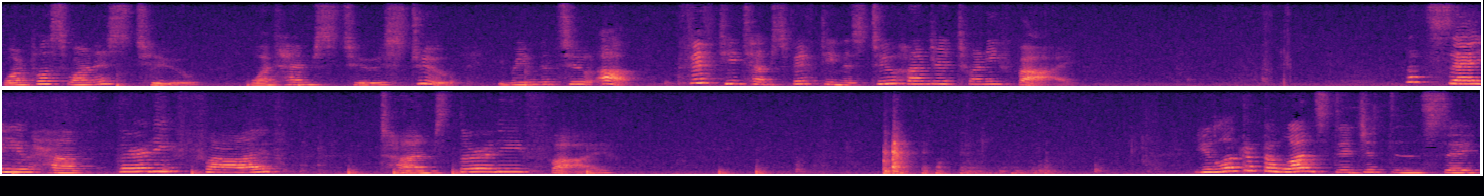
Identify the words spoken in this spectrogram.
1 plus 1 is 2. 1 times 2 is 2. You bring the 2 up. 15 times 15 is 225. Let's say you have 35 times 35. You look at the ones digits and say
